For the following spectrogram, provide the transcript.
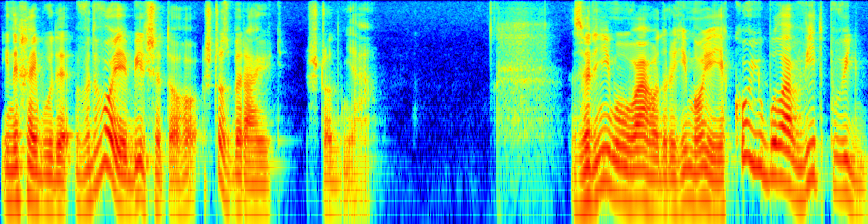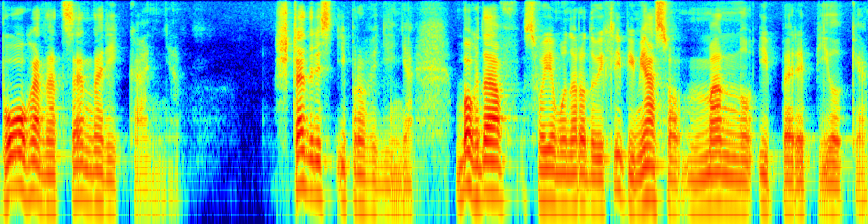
і нехай буде вдвоє більше того, що збирають щодня. Звернімо увагу, дорогі мої, якою була відповідь Бога на це нарікання. Щедрість і проведіння. Бог дав своєму народові хліб і м'ясо, манну і перепілки.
